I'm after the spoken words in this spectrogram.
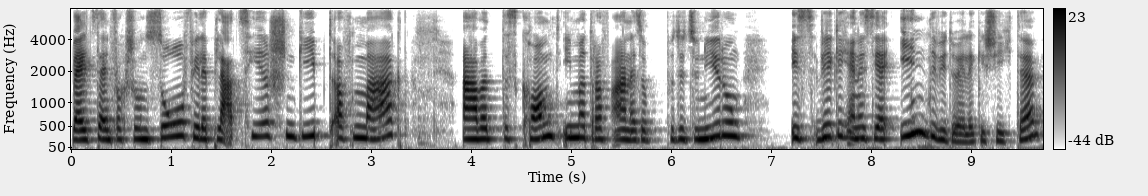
weil es einfach schon so viele Platzhirschen gibt auf dem Markt. Aber das kommt immer drauf an. Also Positionierung ist wirklich eine sehr individuelle Geschichte.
